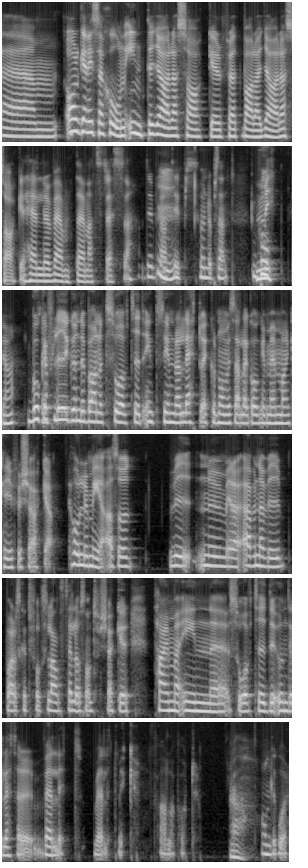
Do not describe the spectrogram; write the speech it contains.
Ehm, organisation, inte göra saker för att bara göra saker. Hellre vänta än att stressa. Det är bra Mm. tips. 100 procent. My- ja. Boka flyg under barnets sovtid, inte så himla lätt och ekonomiskt alla gånger, men man kan ju försöka. Håller med, alltså vi numera, även när vi bara ska till folks landställe och sånt, försöker tajma in eh, sovtid, det underlättar väldigt, väldigt mycket för alla parter. Ja. Om det går.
